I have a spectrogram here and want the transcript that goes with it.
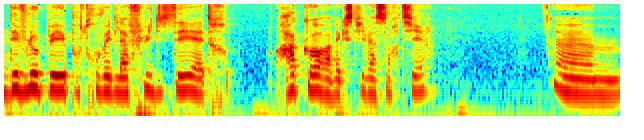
développer pour trouver de la fluidité, être raccord avec ce qui va sortir. Euh,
